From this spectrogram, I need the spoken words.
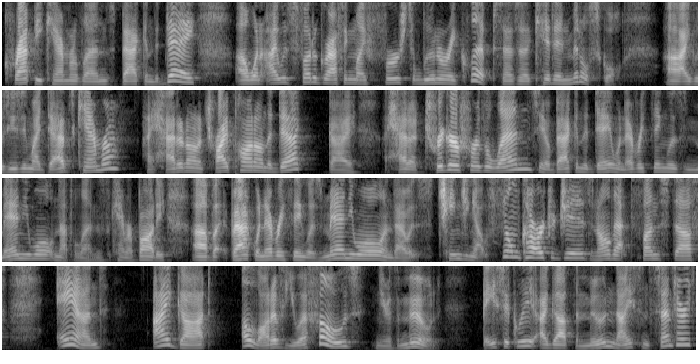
crappy camera lens back in the day uh, when I was photographing my first lunar eclipse as a kid in middle school. Uh, I was using my dad's camera. I had it on a tripod on the deck. I, I had a trigger for the lens, you know, back in the day when everything was manual, not the lens, the camera body, uh, but back when everything was manual and I was changing out film cartridges and all that fun stuff. And I got a lot of UFOs near the moon. Basically, I got the moon nice and centered,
